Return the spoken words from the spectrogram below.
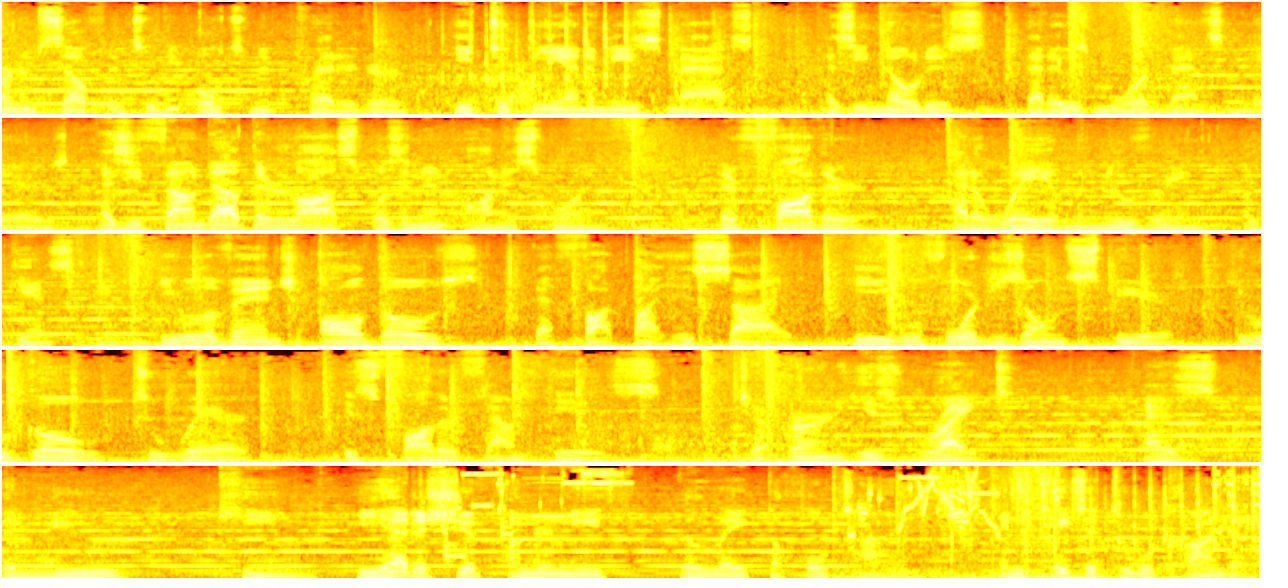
Turn himself into the ultimate predator, he took the enemy's mask as he noticed that it was more advanced than theirs. As he found out their loss wasn't an honest one, their father had a way of maneuvering against him. He will avenge all those that fought by his side. He will forge his own spear. He will go to where his father found his to earn his right as the new king. He had a ship underneath the lake the whole time, and he takes it to Wakanda,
